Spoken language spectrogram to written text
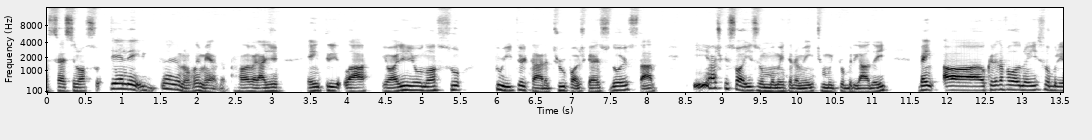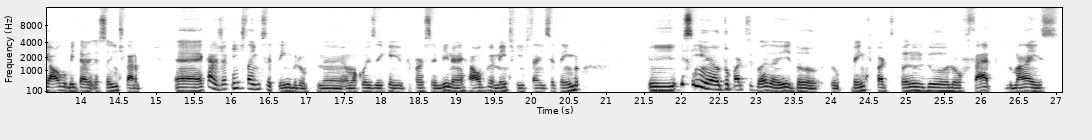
Acesse nosso tele... Não, foi merda, pra falar a verdade. Entre lá e olhe o nosso Twitter, cara, True Podcast 2, tá? E acho que é só isso momentaneamente. Muito obrigado aí. Bem, ah, eu queria estar falando aí sobre algo bem interessante, cara. É, cara, já que a gente tá em setembro, né? É uma coisa aí que eu, que eu percebi, né? Obviamente que a gente tá em setembro. E, e sim, eu tô participando aí, tô, tô bem que participando do NoFap e tudo mais.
